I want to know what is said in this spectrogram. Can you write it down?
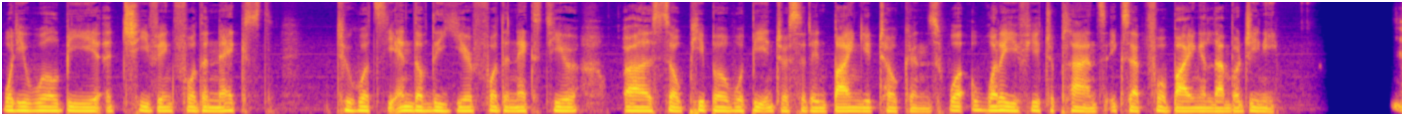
What you will be achieving for the next, towards the end of the year for the next year? Uh, so people would be interested in buying your tokens. What What are your future plans, except for buying a Lamborghini?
